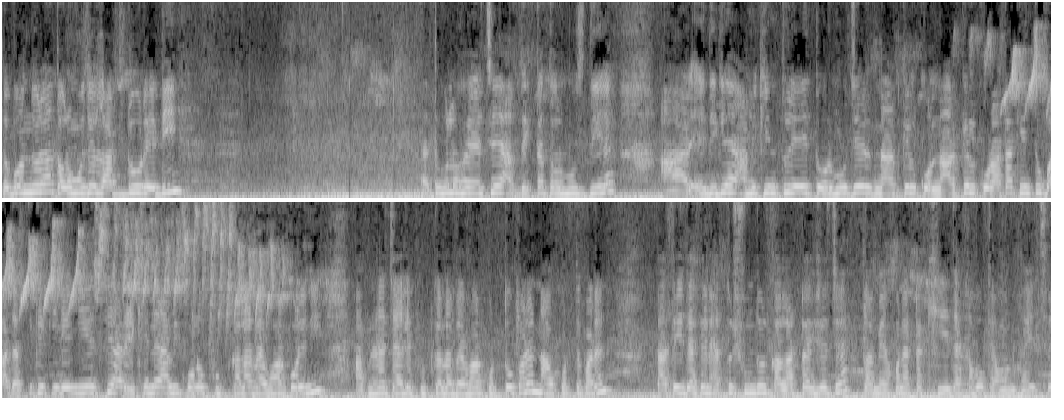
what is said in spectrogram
তো বন্ধুরা তরমুজের লাড্ডু রেডি এতগুলো হয়েছে অর্ধেকটা তরমুজ দিয়ে। আর এদিকে আমি কিন্তু এই তরমুজের নারকেল নারকেল কোড়াটা কিন্তু বাজার থেকে কিনে নিয়ে এসেছি আর এখানে আমি কোনো ফুড কালার ব্যবহার করিনি। আপনারা চাইলে ফুড কালার ব্যবহার করতেও পারেন নাও করতে পারেন। তাতেই দেখেন এত সুন্দর কালারটা এসেছে। তো আমি এখন একটা খেয়ে দেখাবো কেমন হয়েছে।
